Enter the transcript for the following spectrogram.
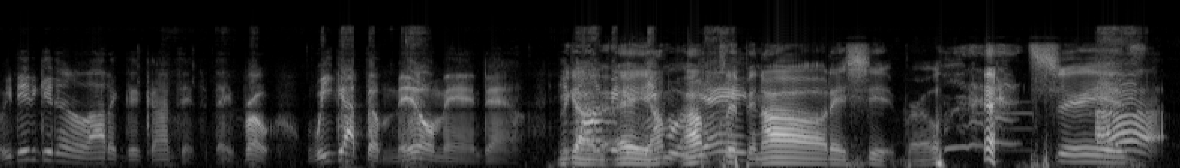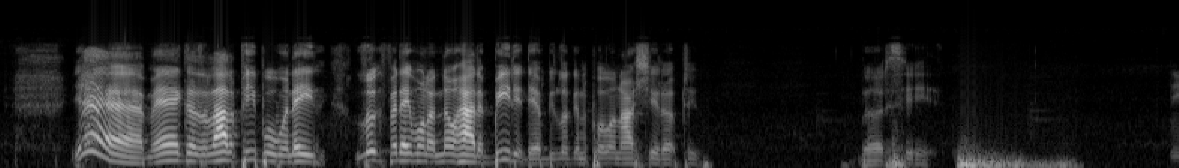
We did get in a lot of good content today, bro. We got the mailman down. We You know got hey, I'm I'm clipping all that shit, bro. sure is. Uh, Yeah, man, because a lot of people when they look for they want to know how to beat it, they'll be looking to pulling our shit up too. But it's it. yeah.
